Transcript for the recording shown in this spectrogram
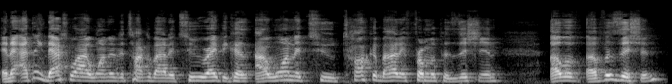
and I think that's why I wanted to talk about it too, right? Because I wanted to talk about it from a position of a, a physician,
